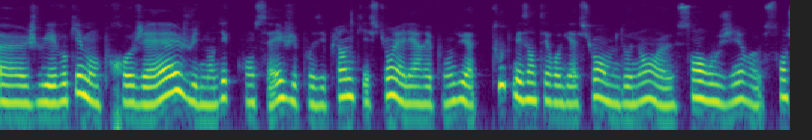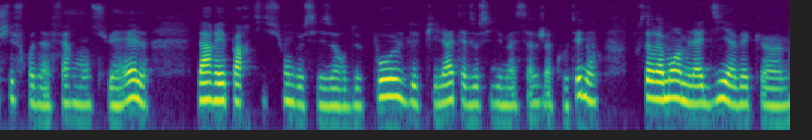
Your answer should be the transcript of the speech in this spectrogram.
Euh, je lui ai évoqué mon projet, je lui ai demandé conseil, je lui ai posé plein de questions et elle a répondu à toutes mes interrogations en me donnant, sans rougir, son chiffre d'affaires mensuel, la répartition de ses heures de pôle, de pilates, elle aussi du massage à côté. Donc, tout ça vraiment, elle me l'a dit avec euh,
